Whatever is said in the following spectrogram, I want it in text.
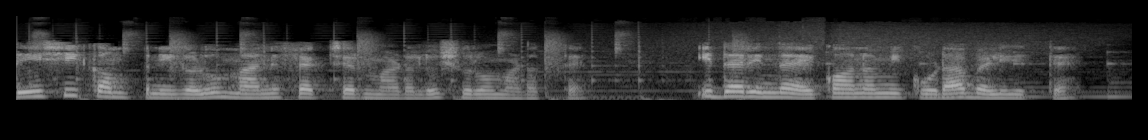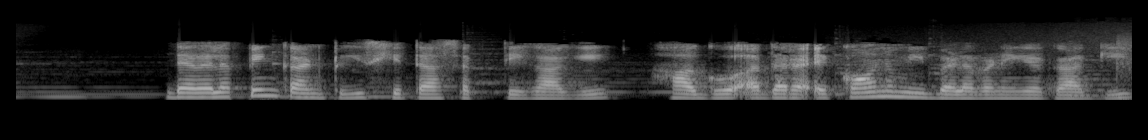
ದೇಶಿ ಕಂಪನಿಗಳು ಮ್ಯಾನುಫ್ಯಾಕ್ಚರ್ ಮಾಡಲು ಶುರು ಮಾಡುತ್ತೆ. ಇದರಿಂದ ಎಕಾನಮಿ ಕೂಡ ಬೆಳೆಯುತ್ತೆ. ಡೆವಲಪಿಂಗ್ ಕಂಟ್ರೀಸ್ ಹಿತಾಸಕ್ತಿಗಾಗಿ ಹಾಗೂ ಅದರ ಎಕಾನಮಿ ಬೆಳವಣಿಗೆಗಾಗಿ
